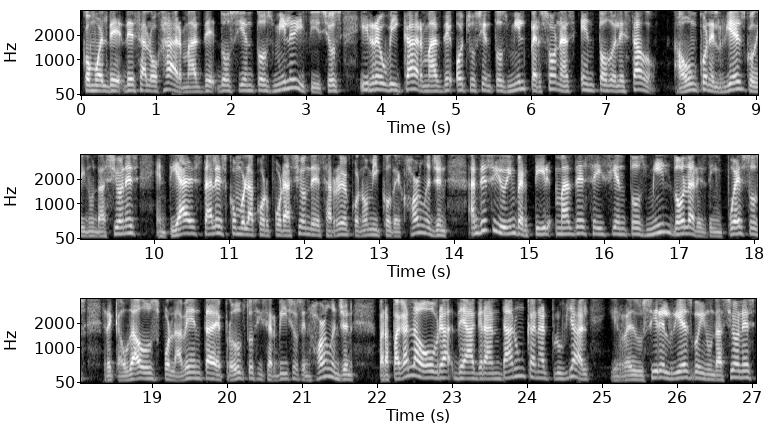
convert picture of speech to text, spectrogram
como el de desalojar más de 200 mil edificios y reubicar más de 8 800 mil personas en todo el estado. Aún con el riesgo de inundaciones, entidades tales como la Corporación de Desarrollo Económico de Harlingen han decidido invertir más de 600 mil dólares de impuestos recaudados por la venta de productos y servicios en Harlingen para pagar la obra de agrandar un canal pluvial y reducir el riesgo de inundaciones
